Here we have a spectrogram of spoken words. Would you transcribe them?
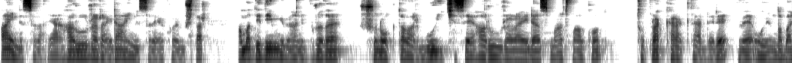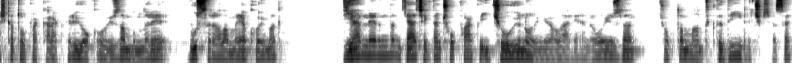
Aynı sıra yani Harurara ile aynı sıraya koymuşlar. Ama dediğim gibi hani burada şu nokta var. Bu ikisi Harurara ile Smart Falcon toprak karakterleri ve oyunda başka toprak karakteri yok. O yüzden bunları bu sıralamaya koymak diğerlerinden gerçekten çok farklı iki oyun oynuyorlar yani. O yüzden çok da mantıklı değil açıkçası.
